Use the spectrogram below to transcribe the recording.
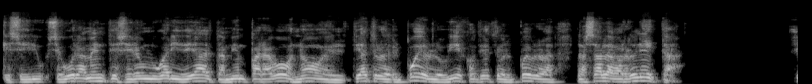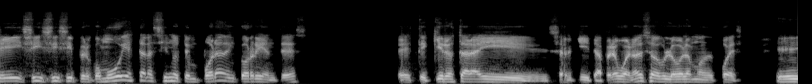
que seguramente será un lugar ideal también para vos, ¿no? El Teatro del Pueblo, viejo Teatro del Pueblo, la, la sala Barleta. Sí, sí, sí, sí, pero como voy a estar haciendo temporada en Corrientes, este, quiero estar ahí cerquita. Pero bueno, eso lo hablamos después. Eh,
